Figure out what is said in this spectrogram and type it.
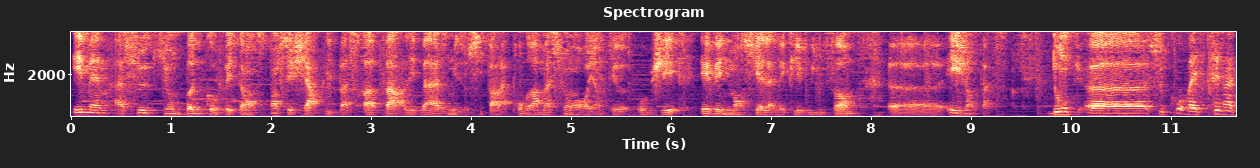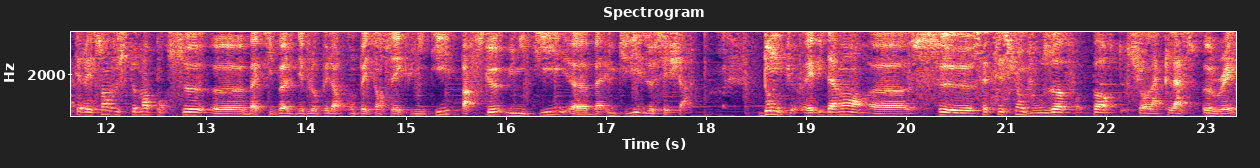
et même à ceux qui ont de bonnes compétences en C Sharp. Il passera par les bases, mais aussi par la programmation orientée objet, événementielle avec les WinForms et j'en passe. Donc, euh, ce cours va être très intéressant justement pour ceux euh, bah, qui veulent développer leurs compétences avec Unity, parce que Unity euh, bah, utilise le C Sharp. Donc, évidemment, cette session que je vous offre porte sur la classe Array,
